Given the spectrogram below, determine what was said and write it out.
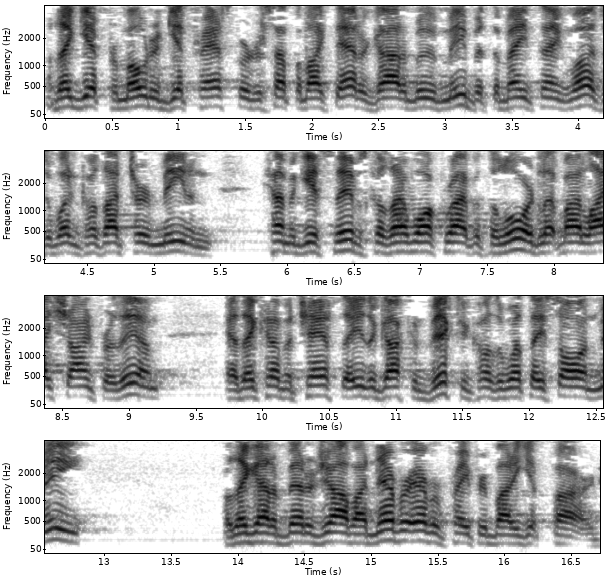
or they get promoted, get transferred or something like that, or God would move me. But the main thing was, it wasn't because I turned mean and come against them. It's because I walked right with the Lord, let my light shine for them, and they come a chance they either got convicted because of what they saw in me, or they got a better job. I never ever pray for anybody to get fired.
